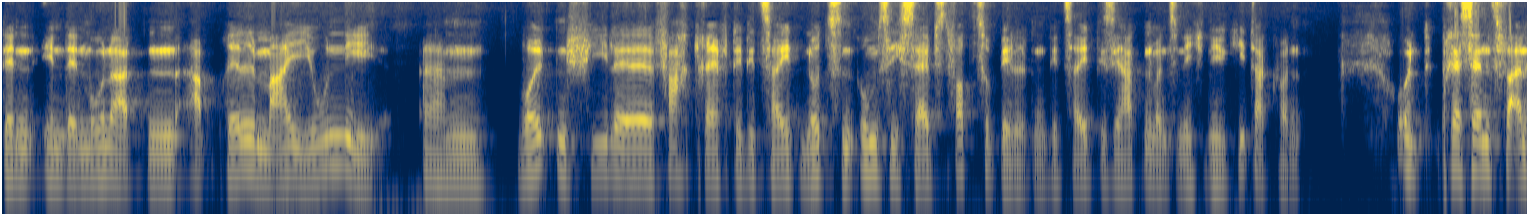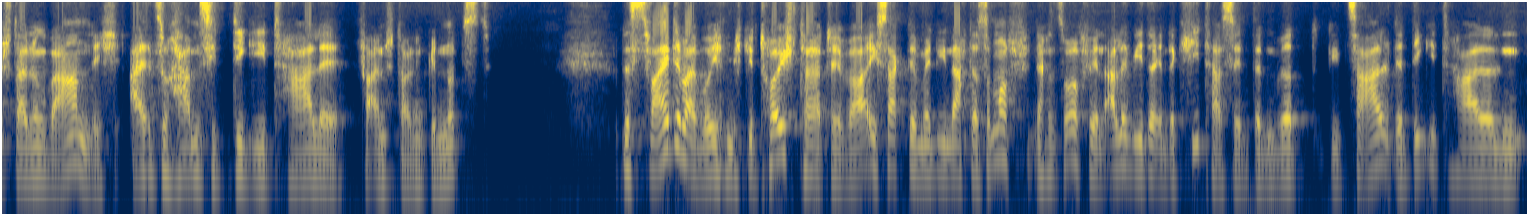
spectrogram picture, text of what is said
Denn in den Monaten April, Mai, Juni ähm, wollten viele Fachkräfte die Zeit nutzen, um sich selbst fortzubilden. Die Zeit, die sie hatten, wenn sie nicht in die Kita konnten. Und Präsenzveranstaltungen waren nicht. Also haben sie digitale Veranstaltungen genutzt. Das zweite Mal, wo ich mich getäuscht hatte, war, ich sagte, wenn die nach der, Sommer, nach der Sommerferien alle wieder in der Kita sind, dann wird die Zahl der digitalen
